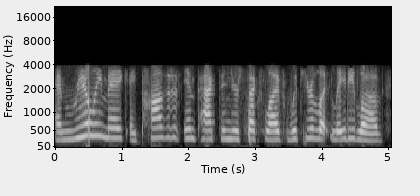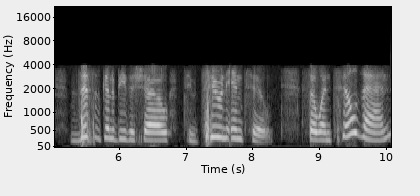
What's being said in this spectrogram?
and really make a positive impact in your sex life with your lady love, this is going to be the show to tune into. So until then,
